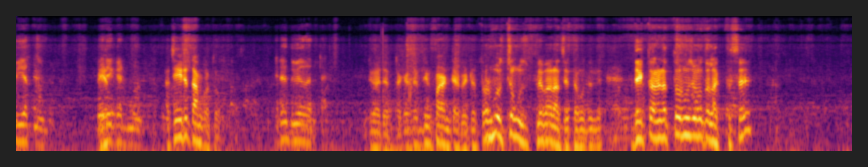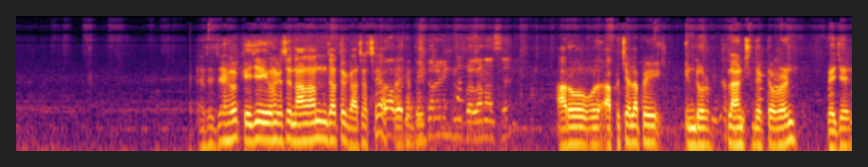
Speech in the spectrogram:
ভিয়েতনাম। পেডিকেট মাল। আচ্ছা এটার দাম কত? এটা দুই হাজার টাকা। দুই হাজার টাকা। এটা ডিফারেন্ট টাইপ এটা তরমুজ ফ্লেভার আছে তার মধ্যে। দেখতে অনেকটা তরমুজের মতো লাগতেছে। আচ্ছা যাই হোক এই যে ওনার কাছে নানান জাতের গাছ আছে। আরও আপনি চাইলে আপনি ইনডোর প্ল্যান্ট দেখতে পারেন। অর্কিড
